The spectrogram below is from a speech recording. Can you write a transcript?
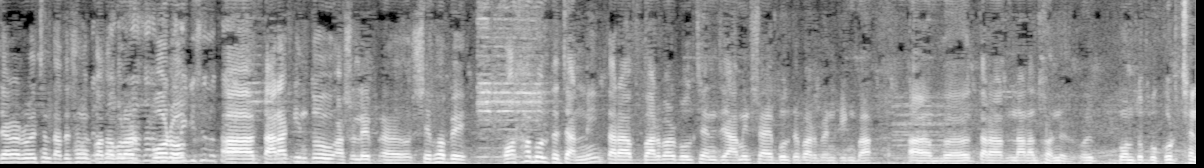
যারা রয়েছেন তাদের সঙ্গে কথা বলার পরও তারা কিন্তু আসলে সেভাবে কথা বলতে চাননি। তারা বারবার বলছেন যে আমির সাহেব বলতে পারবেন কিংবা তারা নানা ধরনের ওই মন্তব্য করছেন।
